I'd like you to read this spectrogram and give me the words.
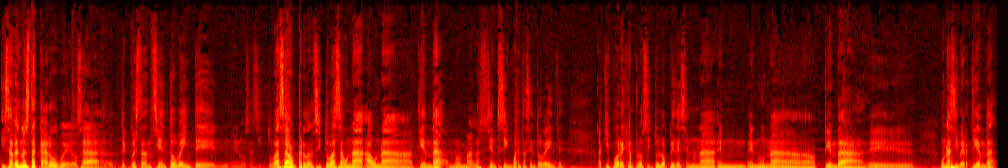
y, sabes, no está caro, güey. O sea, te cuestan 120. en- O sea, si tú vas a, perdón, si tú vas a una, a una tienda normal, a 150, 120. Aquí, por ejemplo, si tú lo pides en una, en, en una tienda, eh, una cibertienda,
